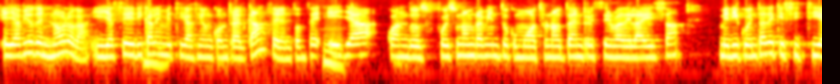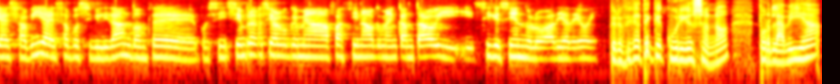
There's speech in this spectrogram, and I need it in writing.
ella es biotecnóloga y ella se dedica a la investigación contra el cáncer. Entonces mm. ella, cuando fue su nombramiento como astronauta en reserva de la ESA, me di cuenta de que existía esa vía, esa posibilidad. Entonces, pues sí, siempre ha sido algo que me ha fascinado, que me ha encantado y, sigue siéndolo a día de hoy. Pero fíjate qué curioso, ¿no? Por la vía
